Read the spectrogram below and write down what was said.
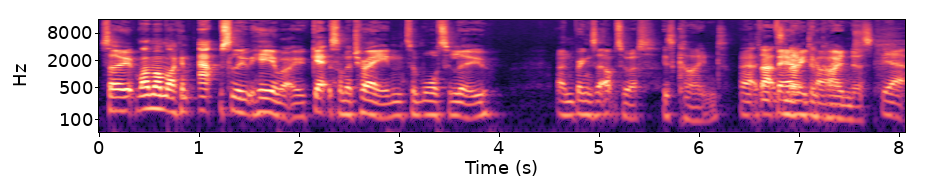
So my mum, like an absolute hero, gets on a train to Waterloo and brings it up to us. Is kind. That's, That's an very act of kindness. Yeah.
